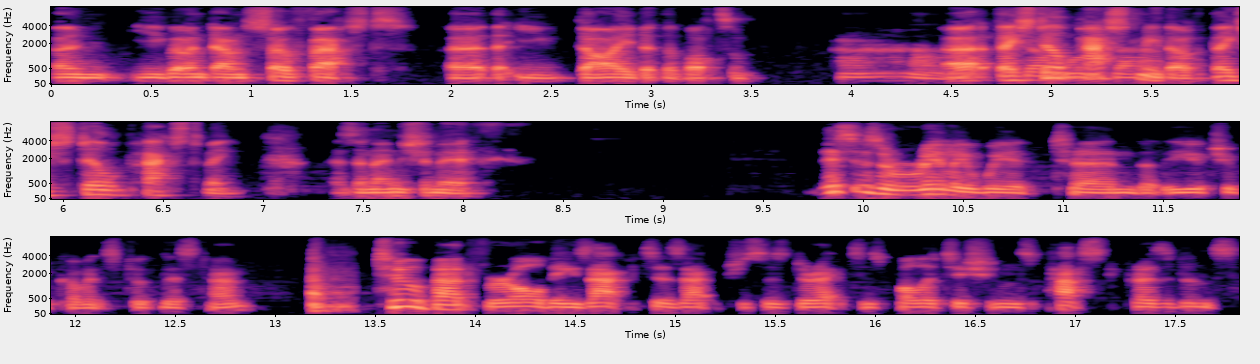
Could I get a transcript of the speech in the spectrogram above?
and you went down so fast uh, that you died at the bottom. Ah, Uh, they still passed that. me though. They still passed me as an engineer. This is a really weird turn that the YouTube comments took this time. Too bad for all these actors, actresses, directors, politicians, past presidents.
